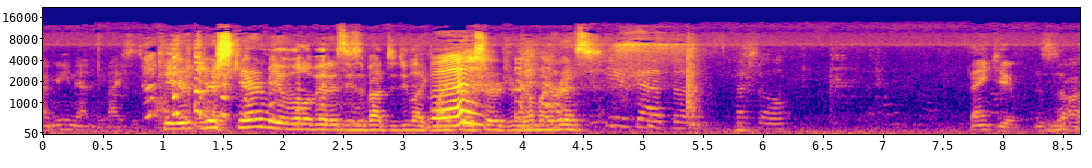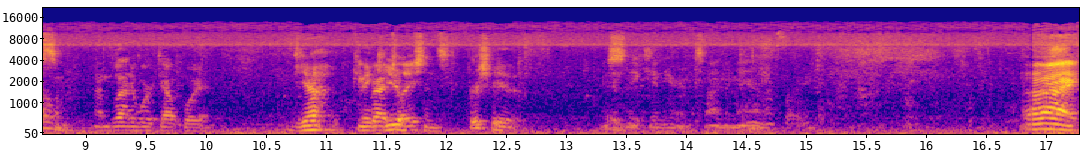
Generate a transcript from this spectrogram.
I mean that in the nicest Okay, you're, you're scaring me a little bit as he's about to do like microsurgery on my wrist. He's got the special. Thank you. This is No awesome. I'm glad it worked out for you. Yeah, thank you. Congratulations. Appreciate it. Let me sneak in here and sign the Oh, man. All right.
